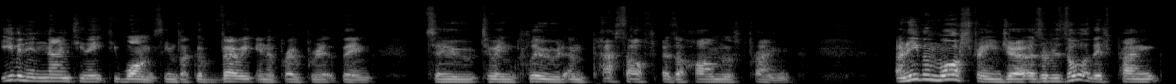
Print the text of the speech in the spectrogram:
even in 1981 seems like a very inappropriate thing to to include and pass off as a harmless prank. And even more stranger, as a result of this prank,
